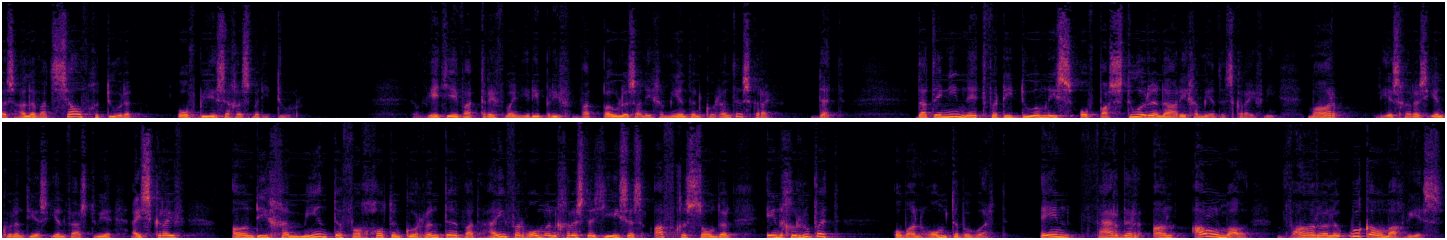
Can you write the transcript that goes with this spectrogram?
is hulle wat self getoer het of besig is met die toer. En weet jy wat tref my in hierdie brief wat Paulus aan die gemeente in Korinthe skryf? Dit dat hy nie net vir die dominees of pastore in daardie gemeente skryf nie, maar Lees gerus 1 Korintiërs 1 vers 2. Hy skryf aan die gemeente van God in Korinte wat hy vir hom in Christus Jesus afgesonder en geroep het om aan hom te behoort en verder aan almal waar hulle ook al mag wees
